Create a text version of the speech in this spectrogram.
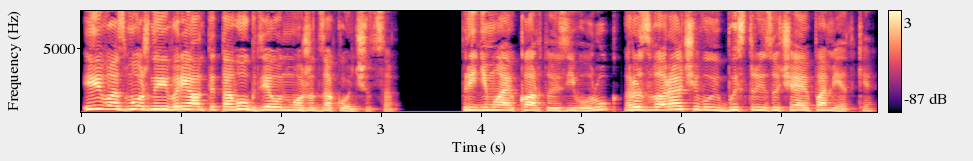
и возможные варианты того, где он может закончиться». Принимаю карту из его рук, разворачиваю и быстро изучаю пометки.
